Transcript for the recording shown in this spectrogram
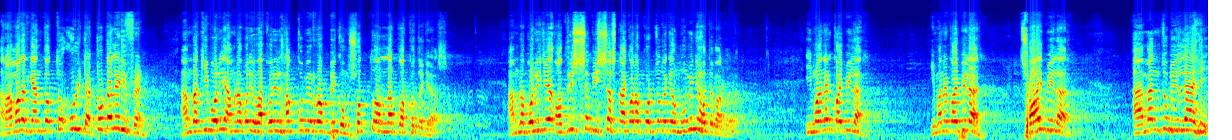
আর আমাদের জ্ঞান তত্ত্ব উল্টা টোটালি ডিফারেন্ট আমরা কি বলি? আমরা বলি ওয়াকুলিল হাক্কুমির রব্বিকুম সত্য আল্লাহর পক্ষ থেকে আসে। আমরা বলি যে, অদৃশ্য বিশ্বাস না করা পর্যন্ত কেউ মুমিন হতে পারবে না। ইমানের কয় পিলার? ইমানের কয় পিলার? ছয় পিলার। বিল্লাহি,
